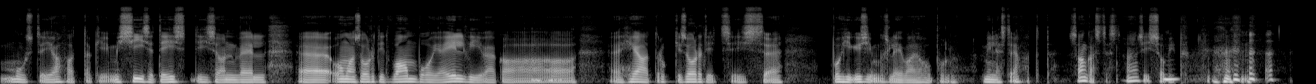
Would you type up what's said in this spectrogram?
muust ei jahvatagi, mis siis, et Eestis on veel öö, äh, oma sordid Vambo ja Elvi väga mm -hmm. head rukkisordid, siis öö, äh, põhiküsimus leivajahu puhul, millest te jahvatate? Sangastest, no siis sobib mm.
